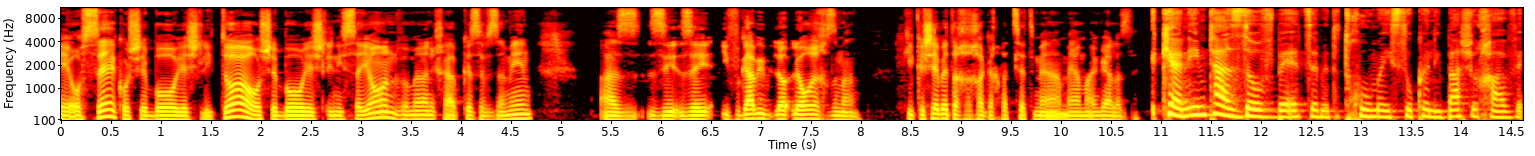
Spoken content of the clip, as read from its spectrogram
אה, עוסק, או שבו יש לי תואר, או שבו יש לי ניסיון, ואומר אני חייב כסף זמין, אז זה, זה יפגע בי לא, לאורך זמן. כי קשה בטח אחר כך לצאת מה, מהמעגל הזה. כן, אם תעזוב בעצם את התחום העיסוק הליבה שלך ו,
